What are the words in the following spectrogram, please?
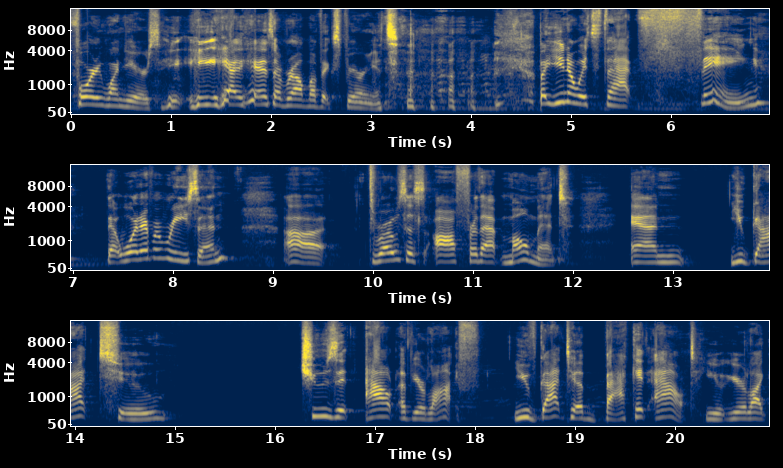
41 years. He, he, he has a realm of experience. but you know, it's that thing that, whatever reason, uh, throws us off for that moment. And you got to choose it out of your life. You've got to back it out. You, are like,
